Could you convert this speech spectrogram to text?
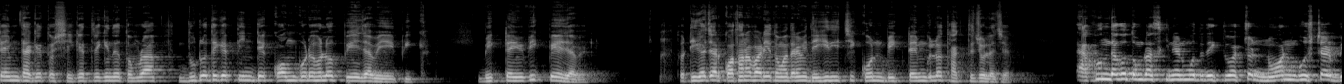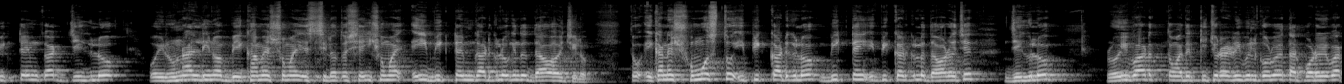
টাইম থাকে, তো সেক্ষেত্রে কিন্তু তোমরা দুটো থেকে তিনটে কম করে হলেও পেয়ে যাবে এই পিক বিগ টাইম পিক পেয়ে যাবে। তো ঠিক আছে, আর কথা না বাড়িয়ে তোমাদের আমি দেখিয়ে দিচ্ছি কোন বিগ টাইমগুলো থাকতে চলেছে। এখন দেখো তোমরা স্ক্রিনের মধ্যে দেখতে পাচ্ছ non booster big time card যেগুলো ওই রোনাল্ডিনো বেখামের সময় এসেছিল। তো সেই সময় এই বিগ টাইম কার্ডগুলো কিন্তু দেওয়া হয়েছিল। তো এখানে সমস্ত ইপিক কার্ডগুলো বিগ টাইম ইপিক কার্ডগুলো দেওয়া রয়েছে, যেগুলো রবিবার তোমাদের কিছুটা রিভিল করবে তারপরে এবার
